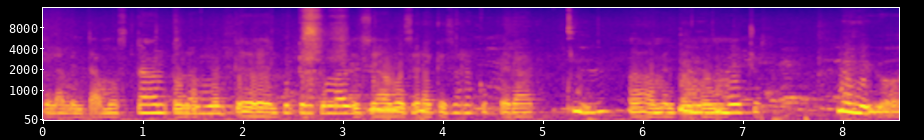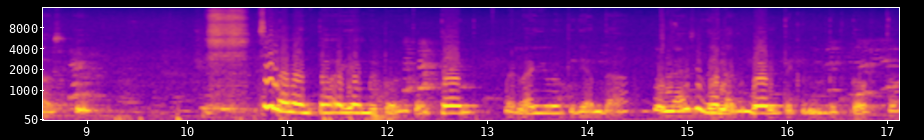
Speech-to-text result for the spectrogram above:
que lamentamos tanto la muerte de él porque lo que más deseamos era que se recuperara. Sí, Lamentamos mucho. no llegó así. Se levantó y yo me puse contento por la ayuda que le han dado. Con eso de la muerte con el doctor. todo.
